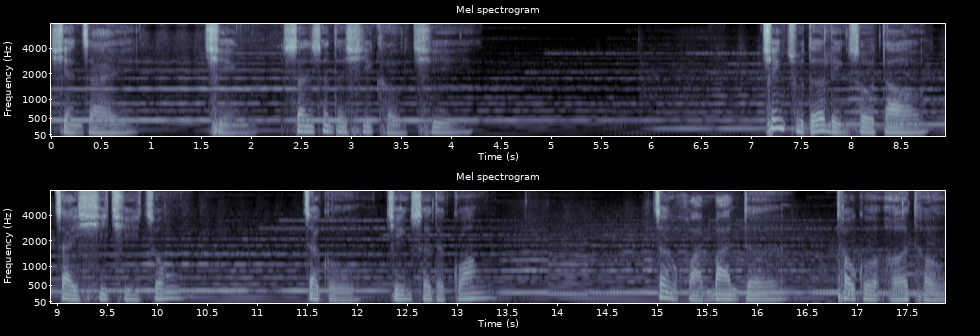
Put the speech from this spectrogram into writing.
现在，请深深的吸口气，清楚的领受到在吸气中，这股金色的光正缓慢的透过额头。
